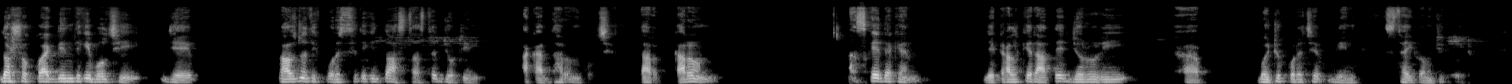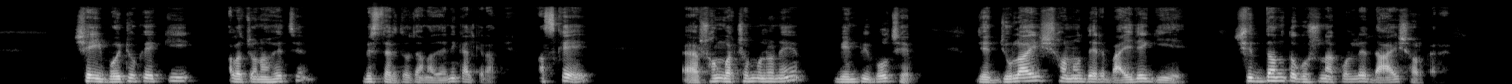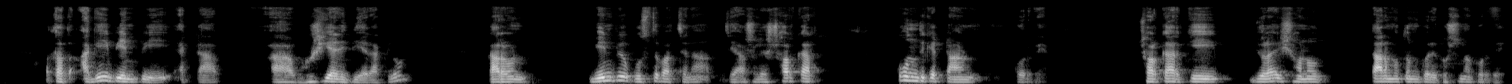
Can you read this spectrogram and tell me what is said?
দর্শক, কয়েকদিন থেকে বলছি যে রাজনৈতিক পরিস্থিতি কিন্তু আস্তে আস্তে জটিল আকার ধারণ করছে। তার কারণ আজকে দেখেন যে কালকে রাতে জরুরি বৈঠক করেছে বিএনপি, স্থায়ী কমিটির বৈঠক। সেই বৈঠকে কি আলোচনা হয়েছে বিস্তারিত জানা যায়নি কালকে রাতে। আজকে সংবাদ সম্মেলনে বিএনপি বলছে যে জুলাই সনদের বাইরে গিয়ে সিদ্ধান্ত ঘোষণা করলে দায় সরকারের। অর্থাৎ আগেই বিএনপি একটা হুঁশিয়ারি দিয়ে রাখল। কারণ বিএনপিও বুঝতে পারছে না যে আসলে সরকার কোন দিকে টার্ন করবে। সরকার কি জুলাই সনদ তার মতন করে ঘোষণা করবে?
